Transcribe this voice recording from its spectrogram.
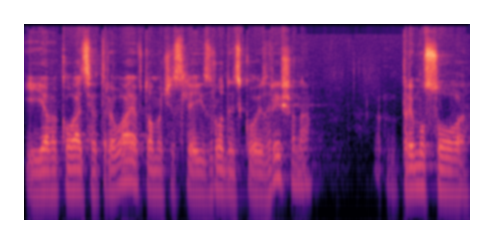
І евакуація триває, в тому числі і з Родинського, і з Гришина, примусова.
